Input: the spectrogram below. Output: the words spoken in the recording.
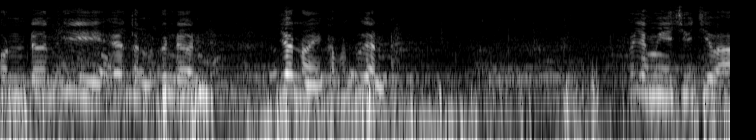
คนเดินที่ถนนคนเดิน เยอะหน่อยครับเพื่อนๆ ก็ยังมีชีวิตชีวา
